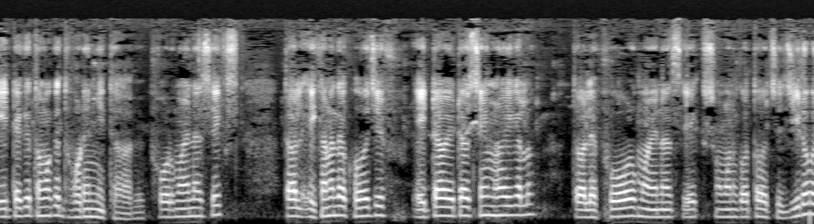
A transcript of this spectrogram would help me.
এইটাকে তোমাকে ধরে নিতে হবে। ফোর মাইনাস এক্স তাহলে এখানে দেখো যে এটাও এটাও সেম হয়ে গেল। তাহলে ফোর মাইনাস এক্স সমান কত হচ্ছে? জিরো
